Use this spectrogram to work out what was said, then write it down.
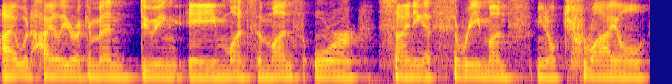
I would highly recommend doing a month to month or signing a three month, you know, trial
